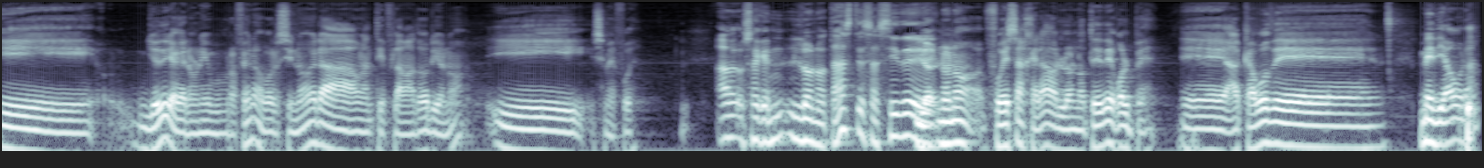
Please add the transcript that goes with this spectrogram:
y yo diría que era un ibuprofeno, porque si no era un antiinflamatorio, ¿no? Y se me fue. Ah, o sea que lo notaste así de. Lo- no, no, fue exagerado, lo noté de golpe. Eh, al cabo de media hora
